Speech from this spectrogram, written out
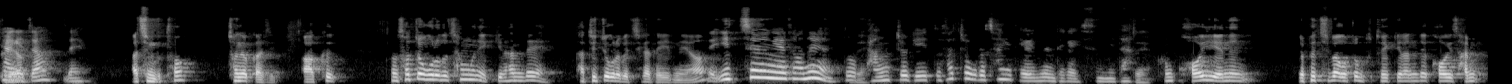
그래요? 향이죠. 네. 아침부터 저녁까지. 아 그 그럼 서쪽으로도 창문이 있긴 한데 다 뒤쪽으로 배치가 돼 있네요. 네, 2층에서는 또 네. 방 쪽이 또 서쪽으로 창이 되어 있는 데가 있습니다. 네. 그럼 거의 얘는 옆에 집하고 좀 붙어 있긴 한데 거의 삼-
